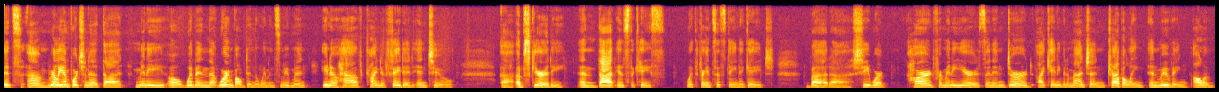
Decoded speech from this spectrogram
It's um, really unfortunate that many uh, women that were involved in the women's movement, you know, have kind of faded into uh, obscurity, and that is the case with Frances Dana Gage. But uh, she worked hard for many years and endured, I can't even imagine, traveling and moving all of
